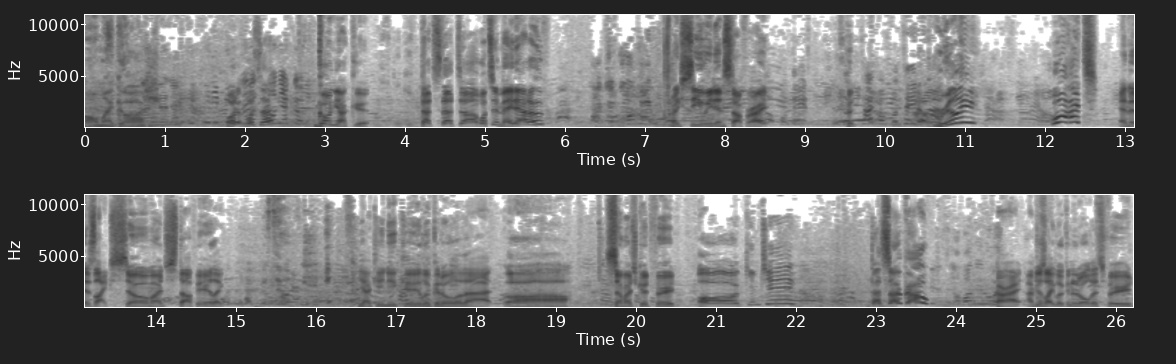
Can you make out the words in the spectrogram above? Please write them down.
Oh my gosh. What, what's that? Konnyaku. That's that, uh, what's it made out of? Like seaweed and stuff, right? Potato. type of potato. Really? What? And there's like so much stuff here, like yakiniku. Look at all of that. Oh, so much good food. Oh, kimchi. That's so cool. All right, I'm just like looking at all this food,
